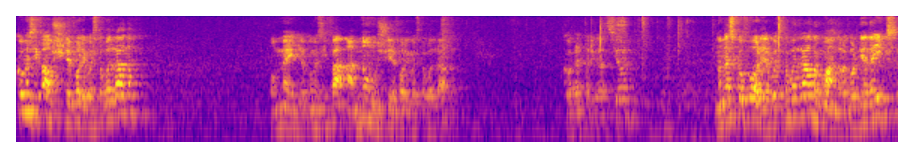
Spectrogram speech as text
Come si fa a uscire fuori questo quadrato? O meglio, come si fa a non uscire fuori questo quadrato? Corretta rivelazione non esco fuori da questo quadrato quando la coordinata x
